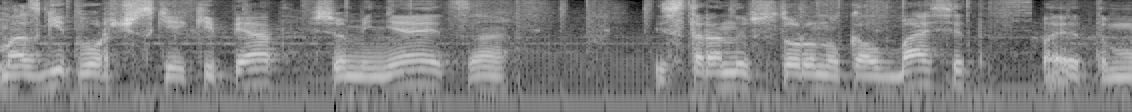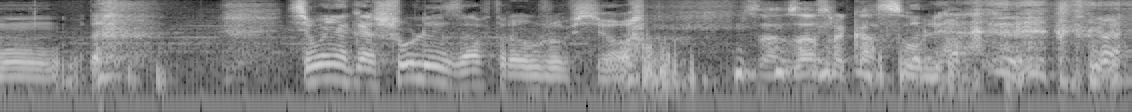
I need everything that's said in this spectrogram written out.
Мозги творческие кипят, все меняется. Из стороны в сторону колбасит. Поэтому сегодня кашули, завтра уже все. Завтра косули.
